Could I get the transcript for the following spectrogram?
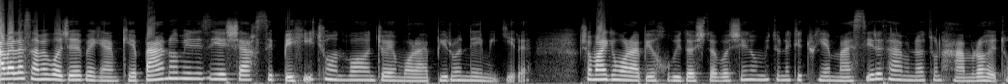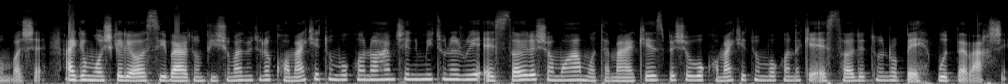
اول از همه واجبه بگم که برنامه ریزی شخصی به هیچ عنوان جای مربی رو نمی‌گیره. شما اگه مربی خوبی داشته باشین اون می‌تونه که توی مسیر تمریناتون همراهتون باشه. اگه مشکلی آسیبی براتون پیش اومد می‌تونه کمکتون بکنه و همچنین می‌تونه روی استایل شما هم متمرکز بشه و کمکتون بکنه که استایلتون رو بهبود ببخشین.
